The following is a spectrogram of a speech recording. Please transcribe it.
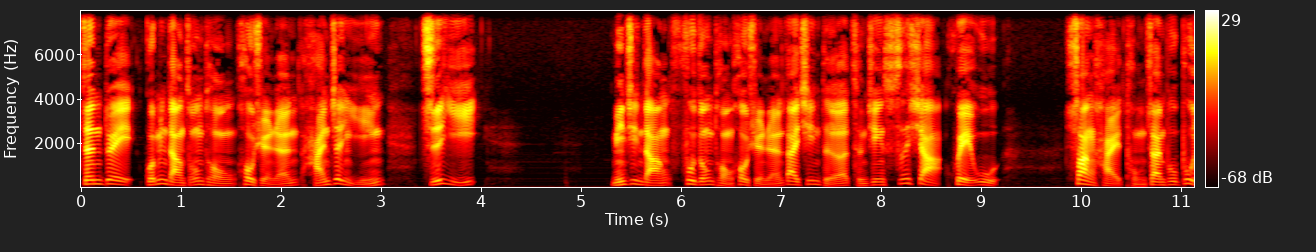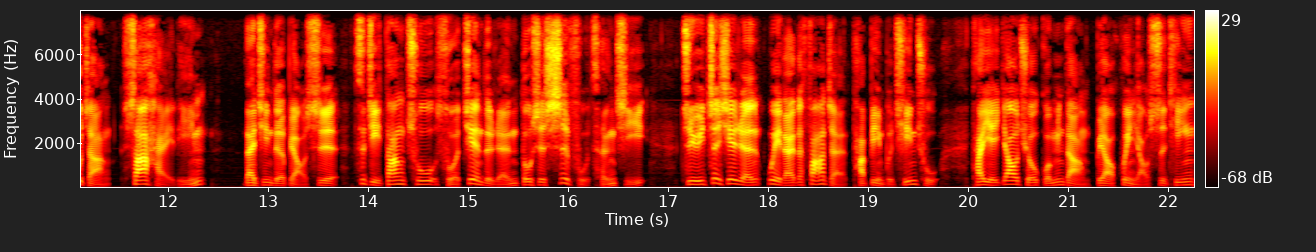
针对国民党总统候选人韩正营质疑，民进党副总统候选人赖清德曾经私下会晤上海统战部部长沙海林。赖清德表示，自己当初所见的人都是市府层级，至于这些人未来的发展，他并不清楚。他也要求国民党不要混淆视听、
